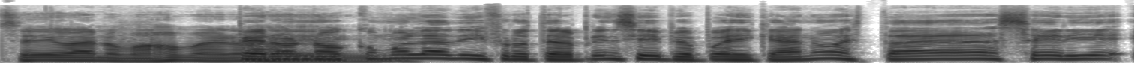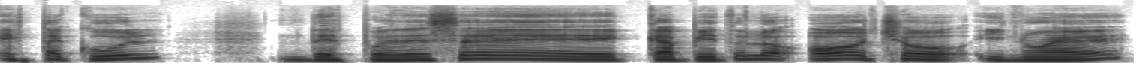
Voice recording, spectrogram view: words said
Sí, bueno, más o menos. pero no ahí. como la disfruté al principio, pues, y que, ah, no, esta serie está cool. Después de ese capítulo 8 y 9,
